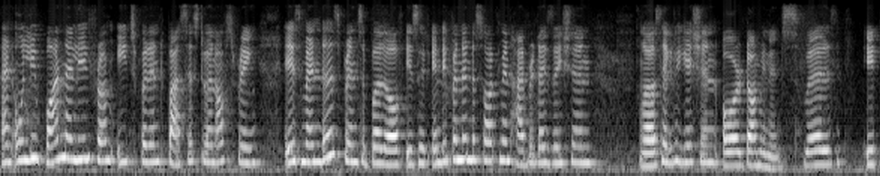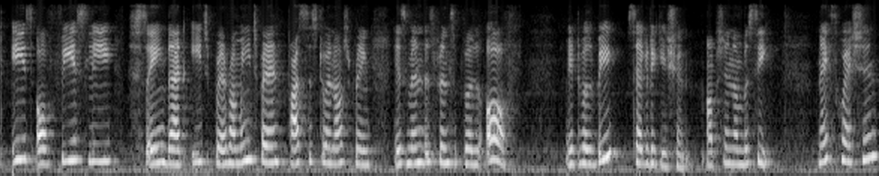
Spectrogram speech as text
and only one allele from each parent passes to an offspring. Is Mendel's principle of is it independent assortment hybridization uh, segregation or dominance? Well it is obviously saying that each pair from each parent passes to an offspring. Is Mendel's principle of it will be segregation? Option number C. Next question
